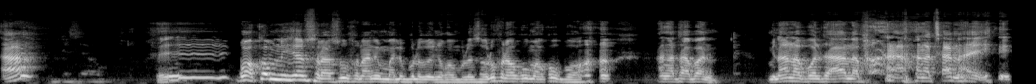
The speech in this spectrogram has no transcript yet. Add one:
Hein eh, Bon, comme Niger sera sous fana ni Mali bolo bɛ ɲɔgɔn bolo sa olu fana ko ma ko bon an ka taa ban minɛn na bɔli ta an ka taa n'a ye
